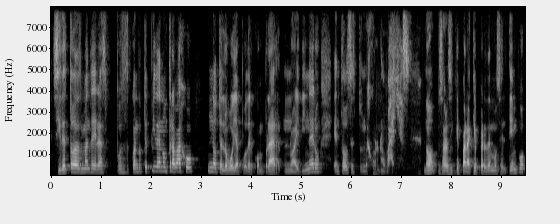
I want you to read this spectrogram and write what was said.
Si de todas maneras, pues cuando te pidan un trabajo, no te lo voy a poder comprar, no hay dinero, entonces pues mejor no vayas. ¿No? Pues ahora sí que para qué perdemos el tiempo,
